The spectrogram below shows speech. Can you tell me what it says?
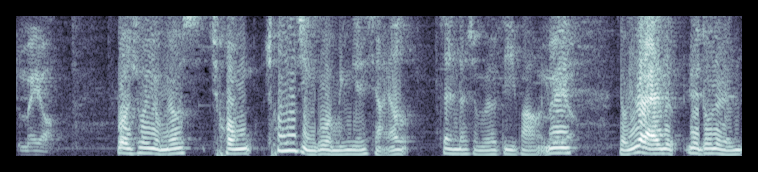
没有，或者说有没有憧憧憬过明年想要站在什么地方？因为有。有越来越越多的人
